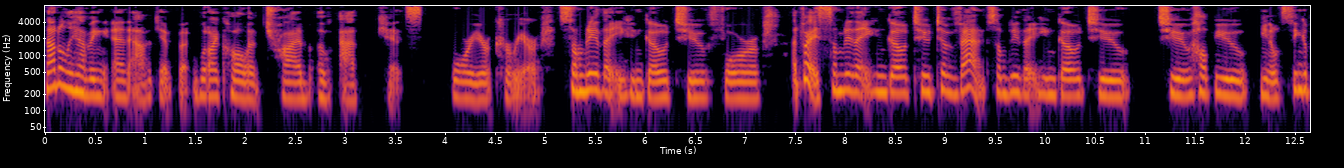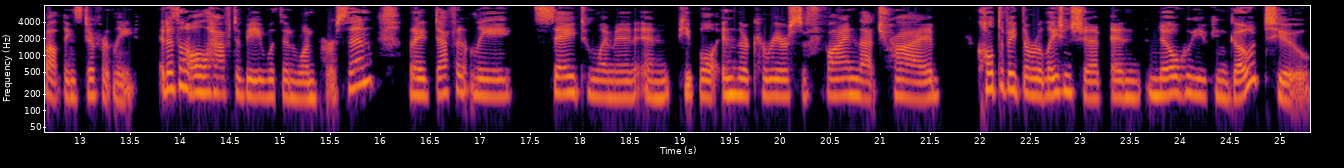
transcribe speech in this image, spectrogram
not only having an advocate, but what I call a tribe of advocates for your career, somebody that you can go to for advice, somebody that you can go to to vent, somebody that you can go to to help you, you know, think about things differently. It doesn't all have to be within one person, but I definitely say to women and people in their careers to find that tribe, cultivate the relationship and know who you can go to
